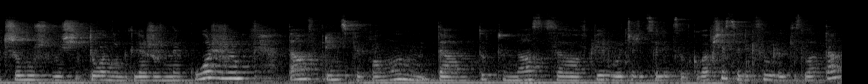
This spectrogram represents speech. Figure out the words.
отшелушивающий тоник для жирной кожи. Там, в принципе, по-моему, да, тут у нас э, в первую очередь салицилка. Вообще салициловая кислота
